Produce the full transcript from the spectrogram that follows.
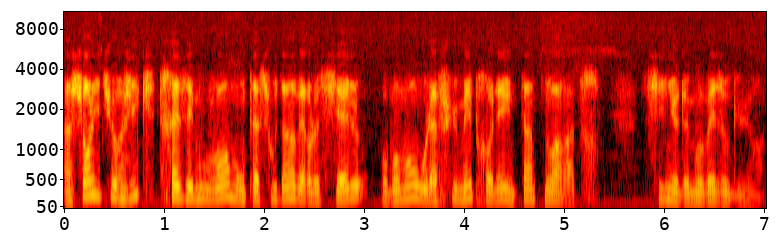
Un chant liturgique très émouvant monta soudain vers le ciel au moment où la fumée prenait une teinte noirâtre, signe de mauvais augure.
